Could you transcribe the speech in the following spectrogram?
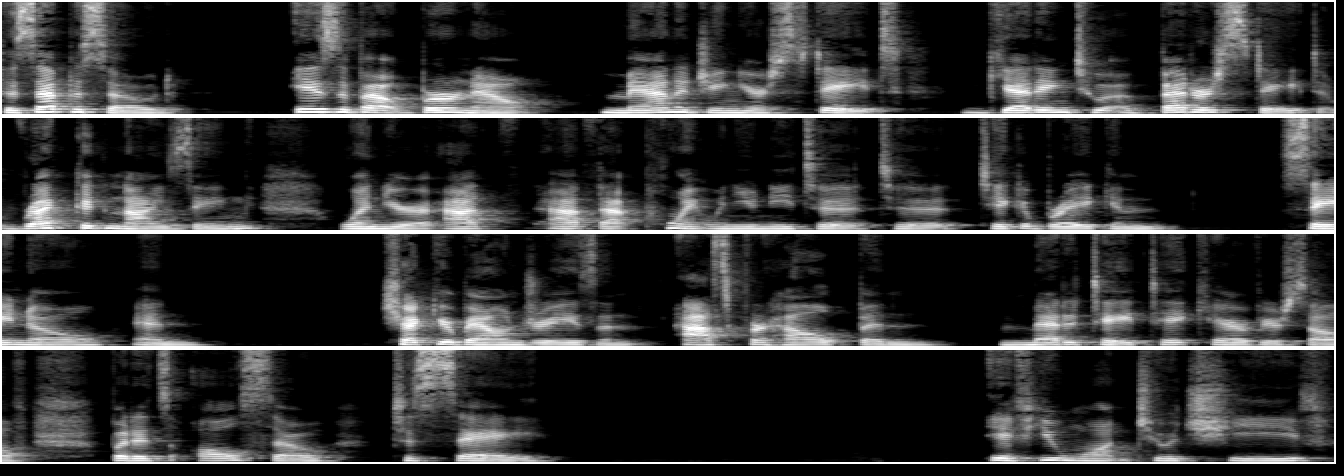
this episode is about burnout, managing your state, getting to a better state, recognizing when you're at at that point when you need to to take a break and say no and check your boundaries and ask for help and meditate, take care of yourself. But it's also to say, if you want to achieve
